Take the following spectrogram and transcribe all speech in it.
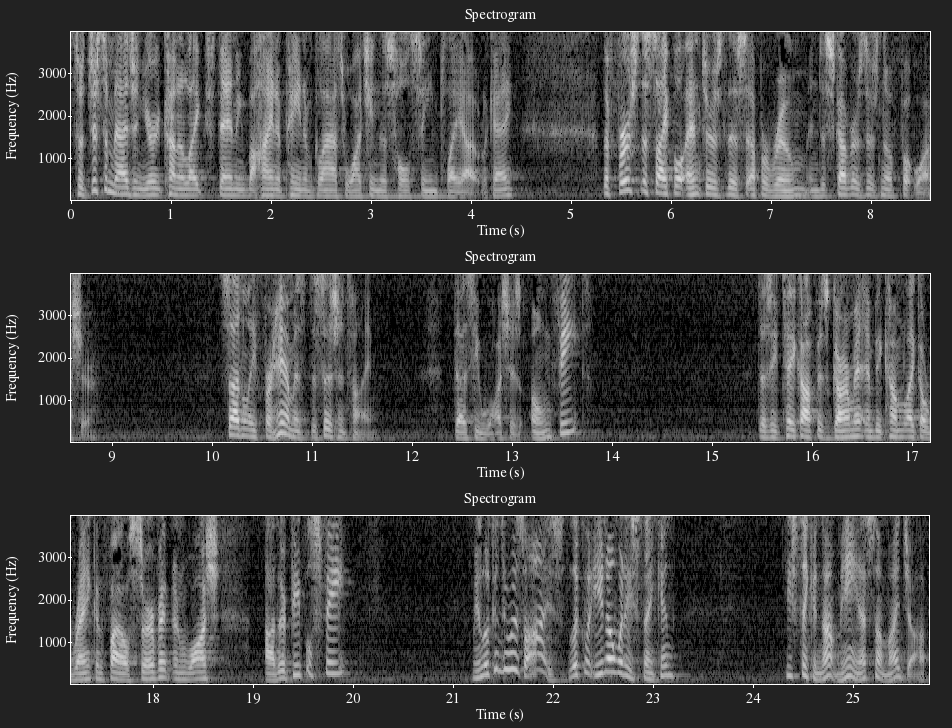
So just imagine you're kind of like standing behind a pane of glass watching this whole scene play out, okay? The first disciple enters this upper room and discovers there's no foot washer. Suddenly, for him, it's decision time. Does he wash his own feet? Does he take off his garment and become like a rank and file servant and wash other people's feet? I mean, look into his eyes. Look what you know what he's thinking. He's thinking, not me, that's not my job.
